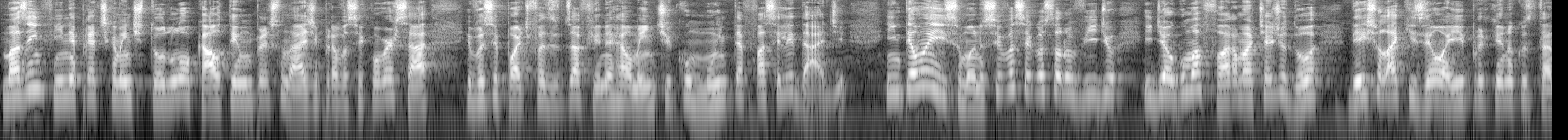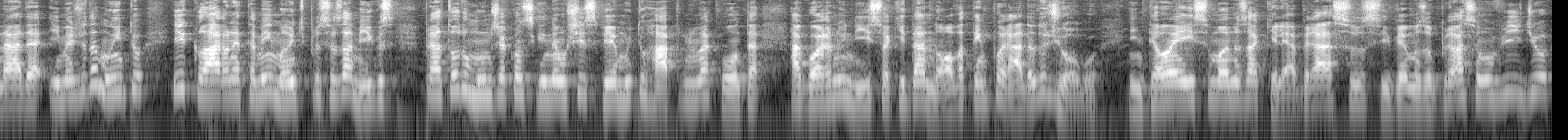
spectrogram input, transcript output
mas enfim, né, praticamente todo local tem um personagem para você conversar e você pode fazer o desafio né, realmente com muita facilidade. Então é isso, mano, se você gostou do vídeo e de alguma forma te ajudou, deixa o like likezão aí, porque não custa nada e me ajuda muito. E claro, né, também mande pros seus amigos, pra todo mundo já conseguir um XP muito rápido na conta, agora no início aqui da nova temporada do jogo. Então é isso, manos, aquele abraço, se vemos no próximo vídeo,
